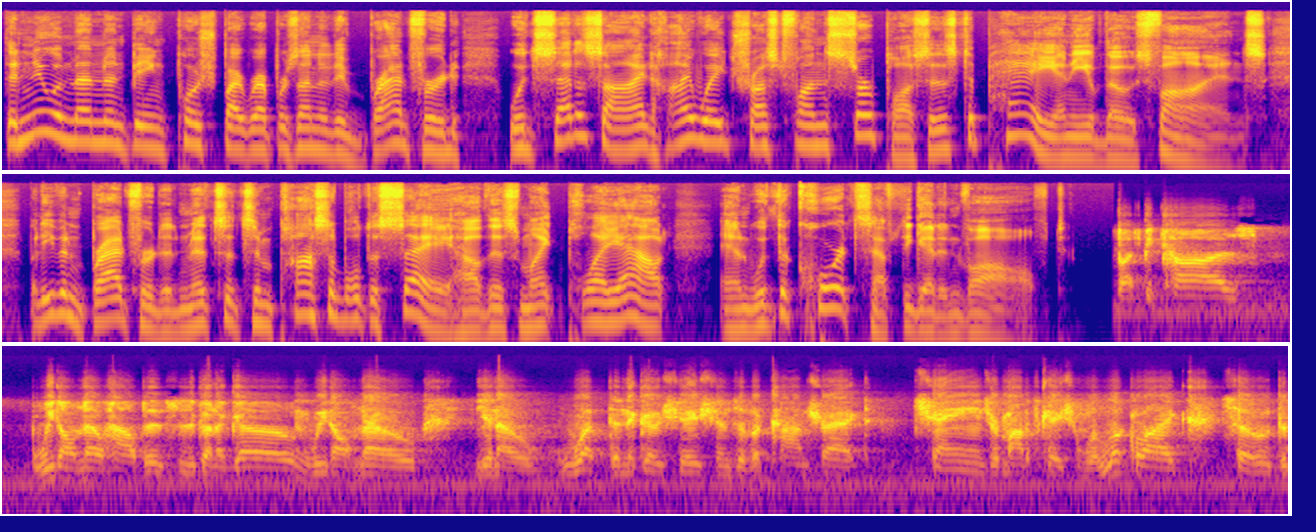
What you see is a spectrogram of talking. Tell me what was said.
The new amendment being pushed by Representative Bradford would set aside Highway Trust Fund surpluses to pay any of those fines. But even Bradford admits it's impossible to say how this might play out, and would the courts have to get involved? But because we don't know how this is going to go, we don't know, you know, what the negotiations of a contract change or modification will look like. So the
